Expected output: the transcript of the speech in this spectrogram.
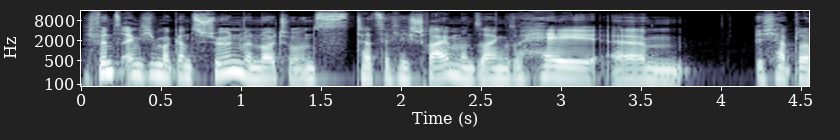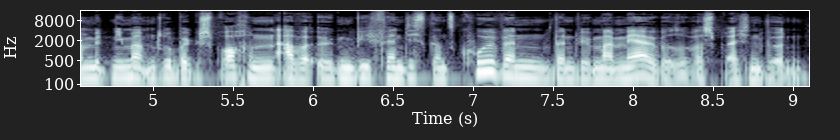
ich finde es eigentlich immer ganz schön, wenn Leute uns tatsächlich schreiben und sagen so, hey, ähm, ich habe da mit niemandem drüber gesprochen, aber irgendwie fände ich es ganz cool, wenn, wenn wir mal mehr über sowas sprechen würden.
